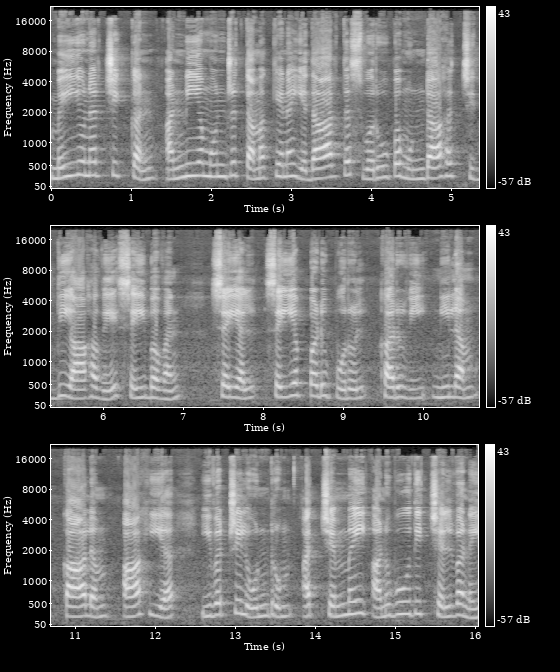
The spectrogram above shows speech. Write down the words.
மெய்யுணர்ச்சிக்கண் அந்நியமொன்று தமக்கென யதார்த்த ஸ்வரூபமுண்டாகச் சித்தியாகவே செய்பவன் செயல் செய்யப்படு பொருள் கருவி நிலம் காலம் ஆகிய இவற்றில் ஒன்றும் அச்செம்மை அனுபூதிச் செல்வனை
